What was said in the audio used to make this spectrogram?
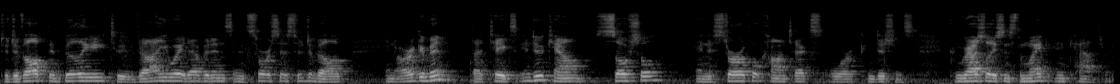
to develop the ability to evaluate evidence and sources to develop an argument that takes into account social and historical contexts or conditions. Congratulations to Mike and Catherine.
